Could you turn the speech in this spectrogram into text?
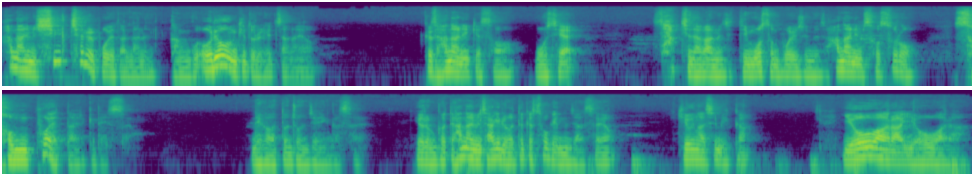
하나님의 실체를 보여달라는 강구 어려운 기도를 했잖아요. 그래서 하나님께서 모세 싹 지나가면서 뒷모습 보여주면서 하나님 스스로 선포했다 이렇게 돼 있어요. 내가 어떤 존재인 것을. 여러분 그때 하나님이 자기를 어떻게 소개했는지 아세요? 기억나십니까? 여호와라 여호와라.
